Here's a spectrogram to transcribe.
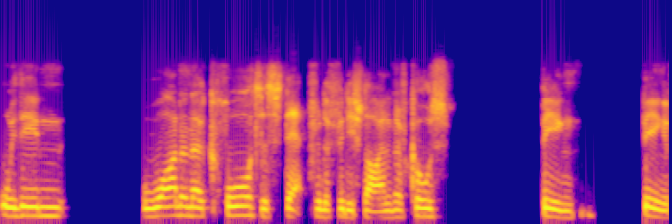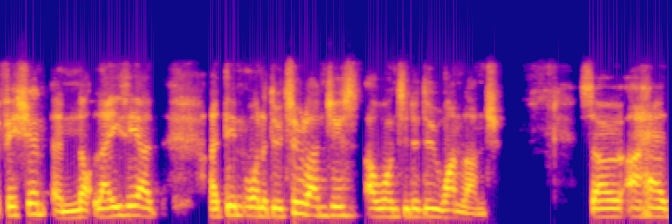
within one and a quarter step from the finish line. And of course, being being efficient and not lazy. I I didn't want to do two lunges. I wanted to do one lunge. So I had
